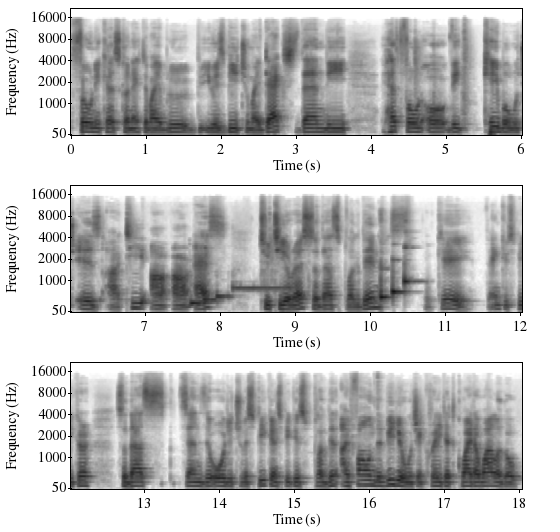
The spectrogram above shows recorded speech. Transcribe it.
Phonica is connected via blue USB to my DeX. Then the headphone or the cable, which is a TRRS to TRS. So that's plugged in. Okay, thank you speaker. So that sends the audio to a speaker and speaker is plugged in. I found the video which I created quite a while ago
